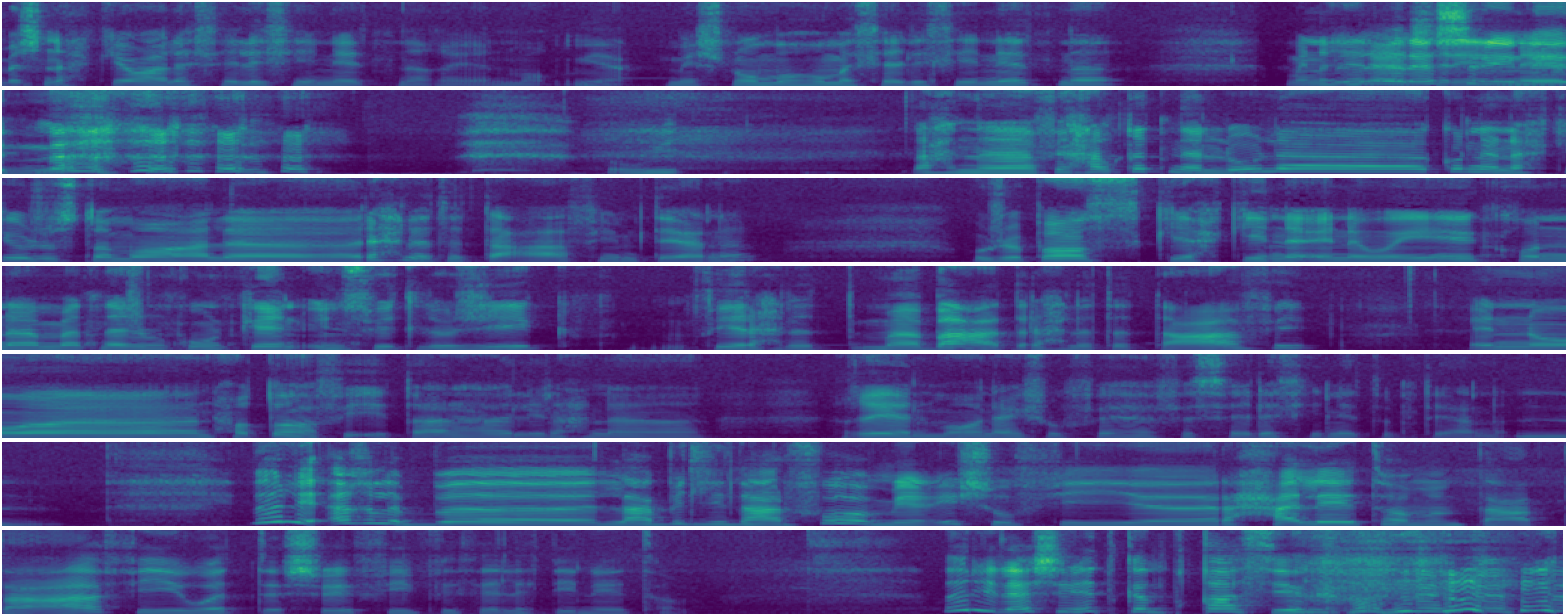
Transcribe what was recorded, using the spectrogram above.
باش نحكيو على ثلاثيناتنا réellement يا. mais شنو ما هما ثلاثيناتنا من غير, غير عشريناتنا. oui إحنا في حلقتنا الأولى كنا نحكيو justement على رحلة التعافي متاعنا. و je pense كي حكينا أنا وياك قلنا ما تنجم يكون كان une suite logique في رحلة ما بعد رحلة التعافي إنه آه، نحطوها في إطارها اللي نحنا غيالمون نعيشوا فيها في الثلاثينات متاعنا ذولي أغلب آه، العبيد اللي نعرفوهم يعيشوا في آه، رحلاتهم متاع التعافي والتشافي في ثلاثيناتهم. ذولي العشرينات كانت قاسية.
